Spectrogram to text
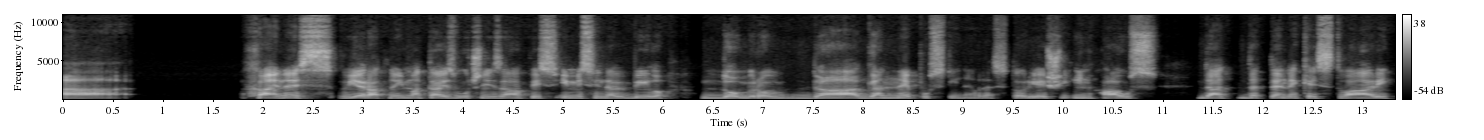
A, HNS vjerojatno ima taj zvučni zapis i mislim da bi bilo dobro da ga ne pusti, nego da se to riješi in-house, da, da te neke stvari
